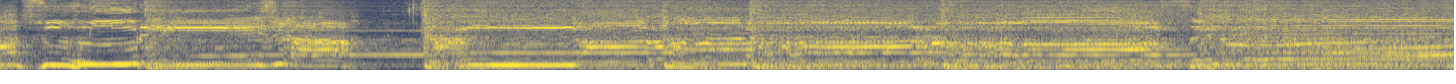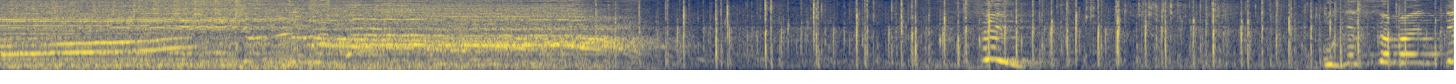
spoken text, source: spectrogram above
祭りじゃガンガラならせせいお客様にて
